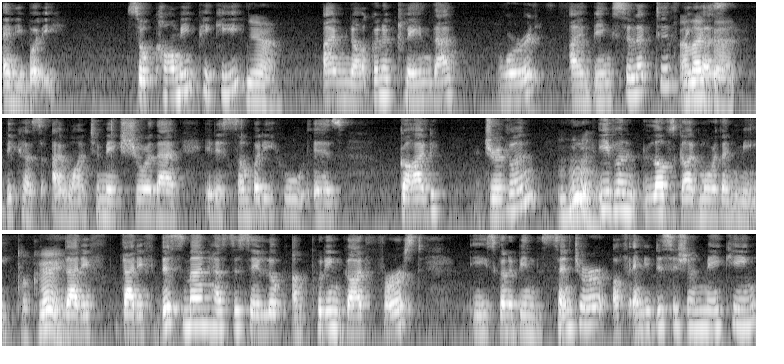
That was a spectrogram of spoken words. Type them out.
anybody. So call me picky. Yeah. I'm not going to claim that word. I'm being selective I like because that. because I want to make sure that it is somebody who is God driven, who hmm even loves God more than me. Okay. That if that if this man has to say, look, I'm putting God first, he's going to be in the center of any decision making.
